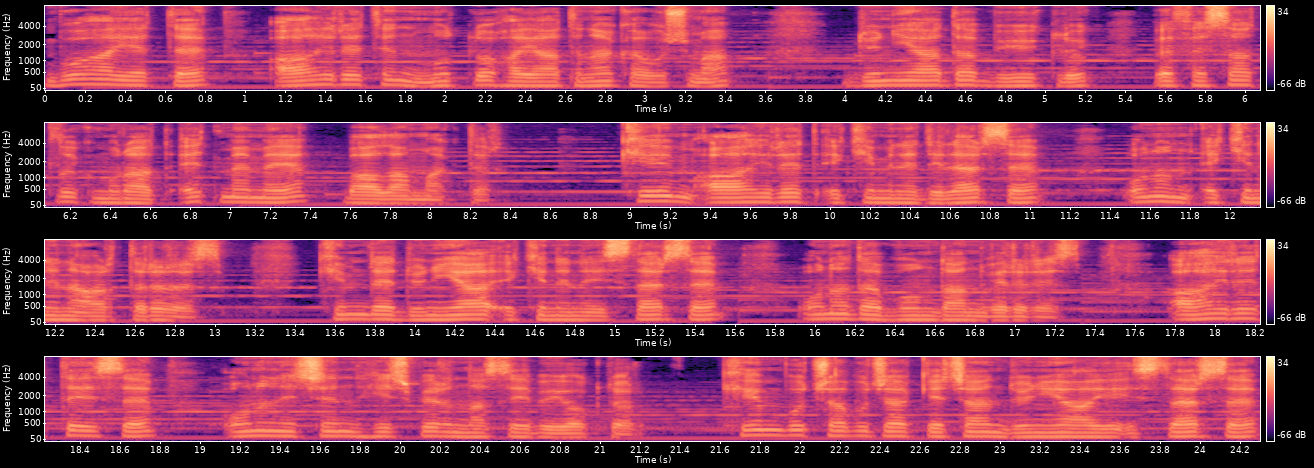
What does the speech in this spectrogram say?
Bu ayette ahiretin mutlu hayatına kavuşma, dünyada büyüklük ve fesatlık murat etmemeye bağlanmaktır. Kim ahiret ekimini dilerse onun ekinini arttırırız. Kim de dünya ekinini isterse ona da bundan veririz. Ahirette ise onun için hiçbir nasibi yoktur. Kim bu çabucak geçen dünyayı isterse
